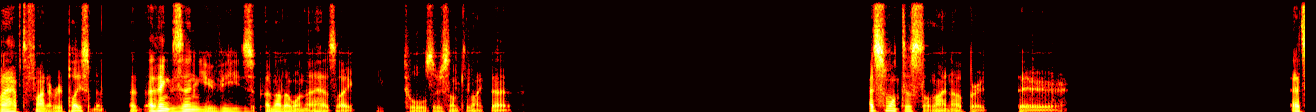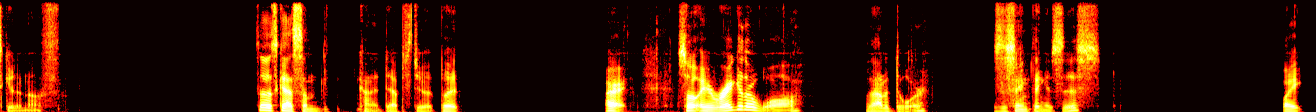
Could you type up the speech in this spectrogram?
I have to find a replacement. I think Zen UV is another one that has like tools or something like that. I just want this to line up right there. That's good enough. So it's got some kind of depth to it, but all right. So a regular wall without a door is the same thing as this. Quite,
